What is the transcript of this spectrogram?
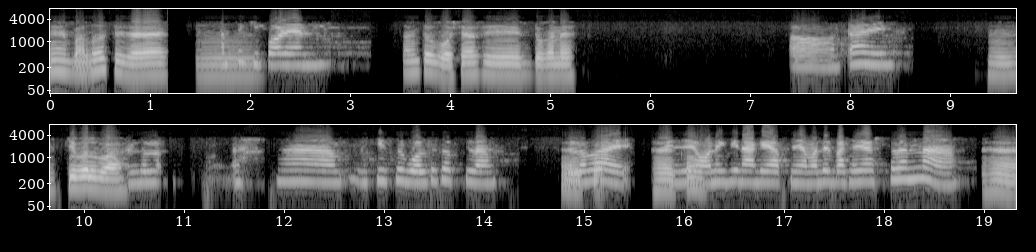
হ্যাঁ ভালো আছি যাক আপনি কি করেন? আমি তো বসে আছি দোকানে। ও তাই? হুম কি বলবা? হ্যাঁ কিছু বলতে চাচ্ছিলাম। হ্যাঁ, ভাই হ্যাঁ এই যে। অনেকদিন আগে আপনি আমাদের বাসায় আসছিলেন না? হ্যাঁ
